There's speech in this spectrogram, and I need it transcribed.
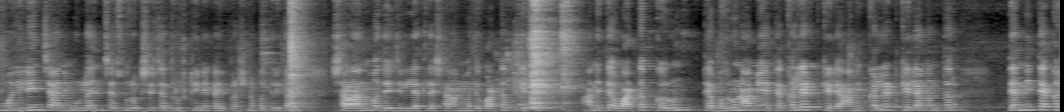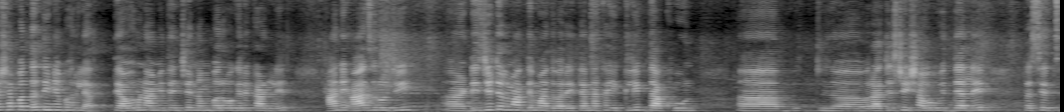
महिलांच्या आणि मुलांच्या सुरक्षेच्या दृष्टीने काही प्रश्नपत्रिका शाळांमध्ये जिल्ह्यातल्या शाळांमध्ये वाटप केले आणि त्या वाटप करून त्या भरून आम्ही त्या कलेक्ट केल्या आणि कलेक्ट केल्यानंतर त्यांनी त्या कशा पद्धतीने भरल्यात त्यावरून आम्ही त्यांचे नंबर वगैरे काढलेत. आणि आज रोजी डिजिटल माध्यमाद्वारे त्यांना काही क्लिप दाखवून राजश्री शाहू विद्यालय तसेच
